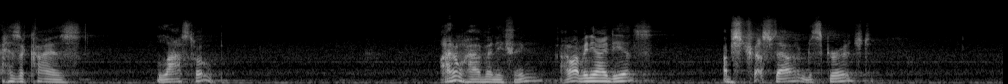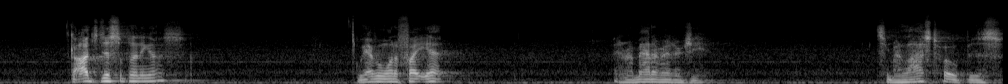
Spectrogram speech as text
Hezekiah's last hope. I don't have anything. I don't have any ideas. I'm stressed out. I'm discouraged. God's disciplining us. We haven't won a fight yet. And I'm out of energy. So, my last hope is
